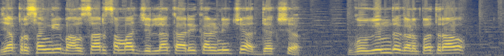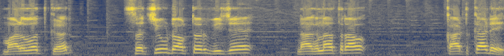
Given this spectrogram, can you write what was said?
या प्रसंगी भावसार समाज जिल्हा कार्यकारिणीचे अध्यक्ष गोविंद गणपतराव माळवतकर सचिव डॉक्टर विजय नागनाथराव काटकाडे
